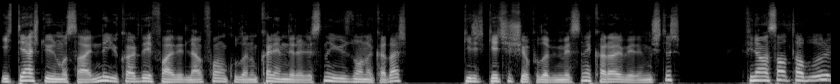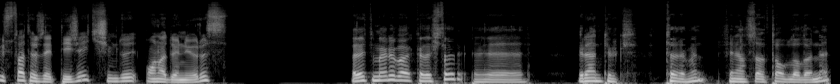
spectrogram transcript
İhtiyaç duyulması halinde yukarıda ifade edilen fon kullanım kalemleri arasında %10'a kadar geçiş yapılabilmesine karar verilmiştir. Finansal tabloları Üstad özetleyecek. Şimdi ona dönüyoruz. Evet merhaba arkadaşlar. Ee, Grand Türk Tarım'ın finansal tablolarını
